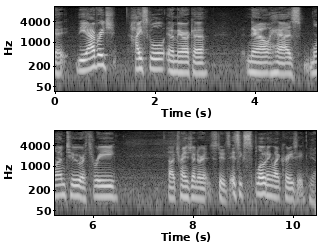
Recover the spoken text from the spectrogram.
Uh, the average high school in America now has one, two, or three uh, transgender students. It's exploding like crazy. Yeah.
